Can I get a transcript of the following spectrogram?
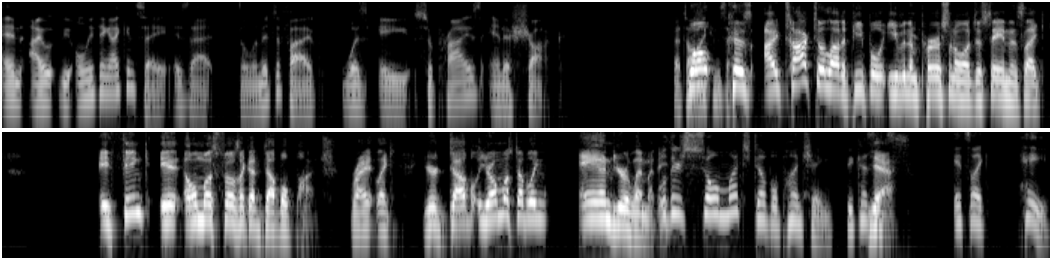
And I the only thing I can say is that the limit to five was a surprise and a shock. That's all I Well, can say. because I talked to a lot of people, even in personal, and just saying is like, I think it almost feels like a double punch, right? Like you're double, you're almost doubling, and you're limited. Well, there's so much double punching because yes, it's like, hey,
